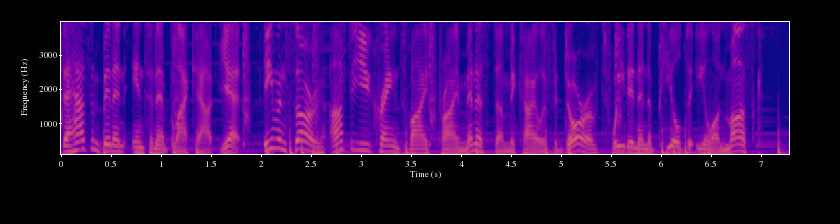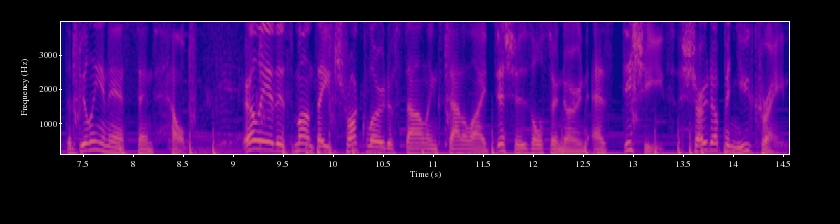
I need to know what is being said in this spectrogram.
there hasn't been an internet blackout yet. Even so, after Ukraine's Vice Prime Minister Mykhailo Fedorov tweeted an appeal to Elon Musk, the billionaire sent help. Earlier this month, a truckload of Starlink satellite dishes, also known as dishies, showed up in Ukraine.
